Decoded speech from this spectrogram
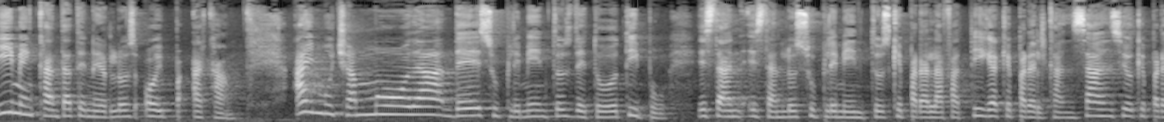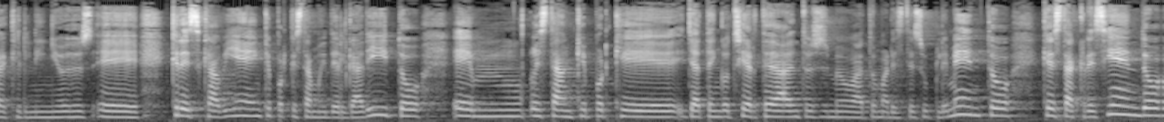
y me encanta tenerlos hoy acá. Hay mucha moda de suplementos de todo tipo. Están, están los suplementos que para la fatiga, que para el cansancio, que para que el niño eh, crezca bien, que porque está muy delgadito. Em, están que porque ya tengo cierta edad, entonces me voy a tomar este suplemento, que está creciendo.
